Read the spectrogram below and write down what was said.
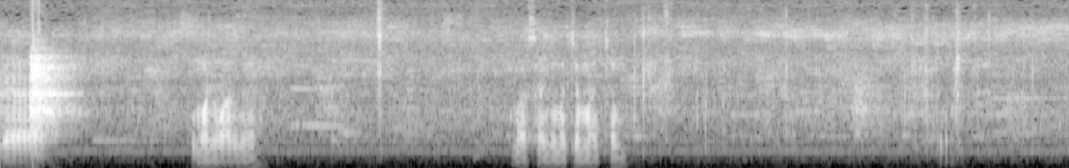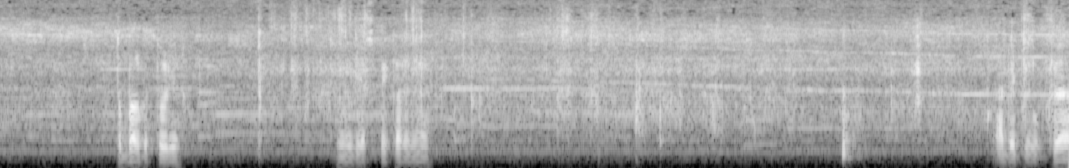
ada manualnya bahasanya macam-macam. Tebal betul ya ini dia speakernya. Ada juga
